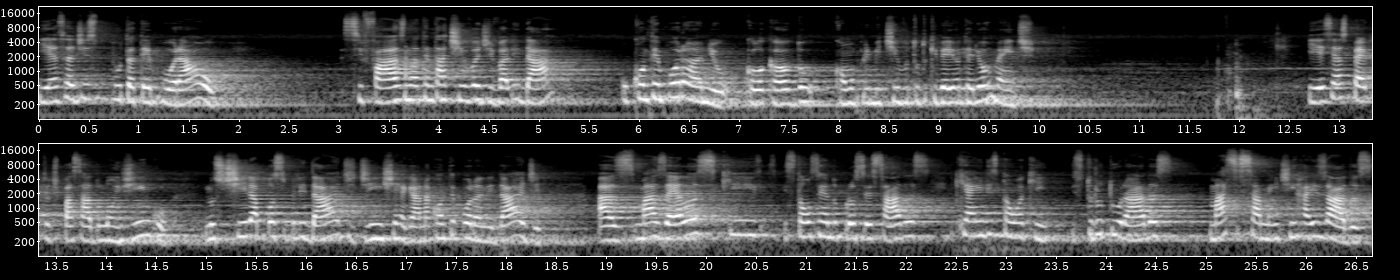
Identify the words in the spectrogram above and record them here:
e essa disputa temporal se faz na tentativa de validar o contemporâneo, colocando como primitivo tudo que veio anteriormente. E esse aspecto de passado longínquo nos tira a possibilidade de enxergar na contemporaneidade as mazelas que estão sendo processadas, que ainda estão aqui estruturadas, maciçamente enraizadas,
